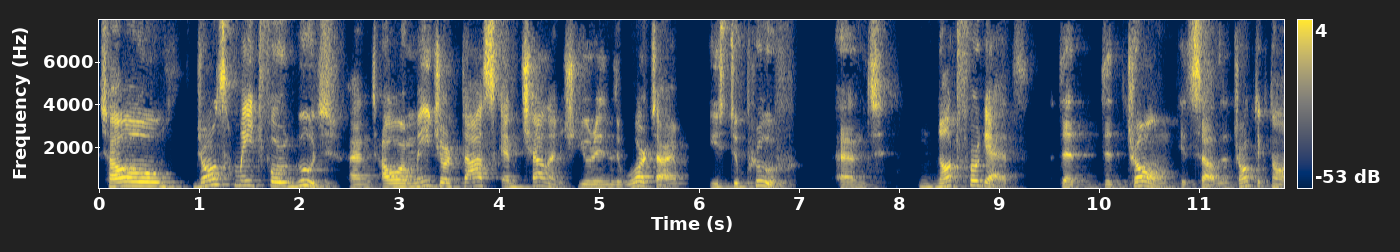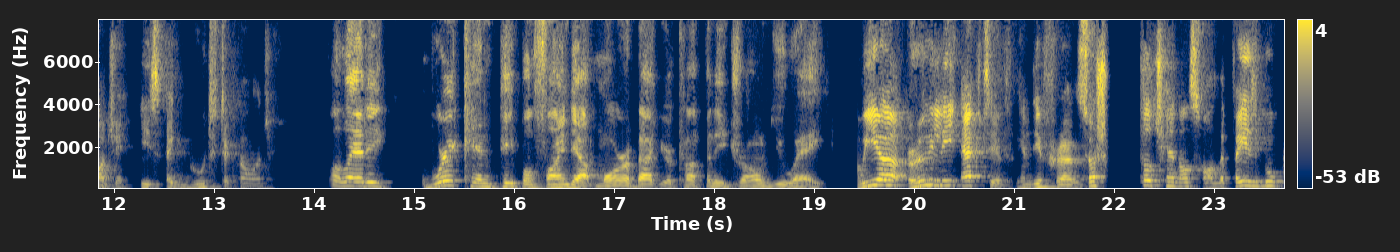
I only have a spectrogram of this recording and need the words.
So drones are made for good, and our major task and challenge during the wartime is to prove and not forget that the drone itself, the drone technology, is a good technology. Well, Eddie, where can people find out more about your company, Drone UA? We are really active in different social channels on the Facebook,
